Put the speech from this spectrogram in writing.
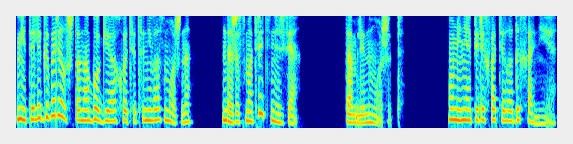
«Не ты ли говорил, что на Боге охотиться невозможно? Даже смотреть нельзя?» Тамлин может. У меня перехватило дыхание.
